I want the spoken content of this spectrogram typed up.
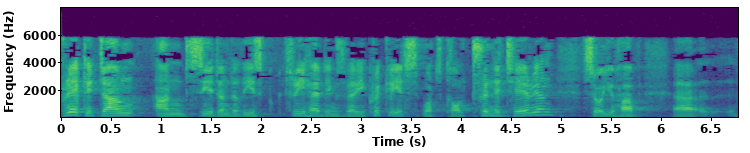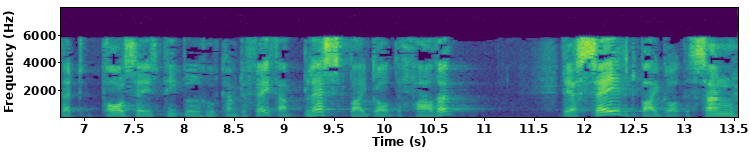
break it down and see it under these three headings very quickly. It's what's called Trinitarian. So you have uh, that Paul says people who've come to faith are blessed by God the Father, they are saved by God the Son,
